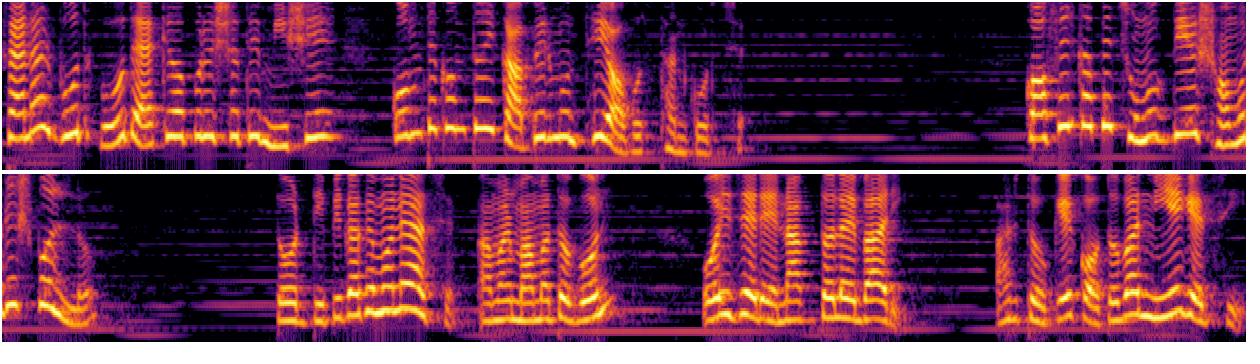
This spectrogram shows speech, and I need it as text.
ফ্যানার বুধ বুধ একে অপরের সাথে মিশে কমতে কমতে ওই কাপের মধ্যেই অবস্থান করছে। কফির কাপে চুমুক দিয়ে সমরেশ বলল, তোর দীপিকাকে মনে আছে? আমার মামাতো বোন? ওই যে রে, নাকতলায় বাড়ি। আর তোকে কতবার নিয়ে গেছি।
